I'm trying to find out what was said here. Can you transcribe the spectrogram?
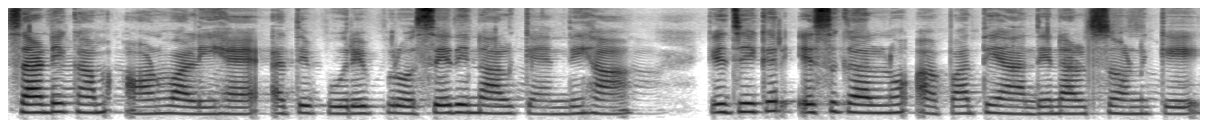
ਸਾਡੇ ਕੰਮ ਆਉਣ ਵਾਲੀ ਹੈ ਅਤੇ ਪੂਰੇ ਭਰੋਸੇ ਦੇ ਨਾਲ ਕਹਿੰਦੇ ਹਾਂ ਕਿ ਜੇਕਰ ਇਸ ਗੱਲ ਨੂੰ ਆਪਾਂ ਧਿਆਨ ਦੇ ਨਾਲ ਸੁਣ ਕੇ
